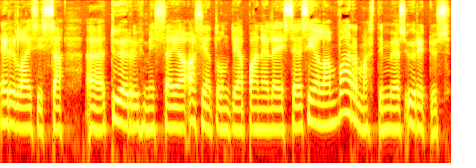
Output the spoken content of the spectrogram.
erilaisissa ä, työryhmissä ja asiantuntijapaneeleissa ja siellä on varmasti myös yritys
